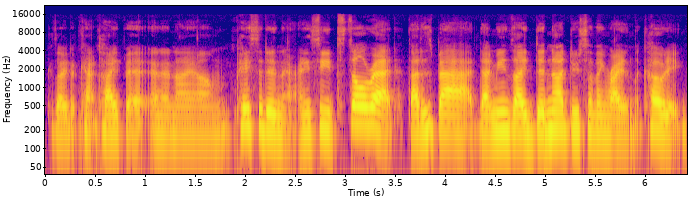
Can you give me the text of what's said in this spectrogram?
because I can't type it, and then I um, pasted it in there. And you see, it's still red. That is bad. That means I did not do something right in the coding.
